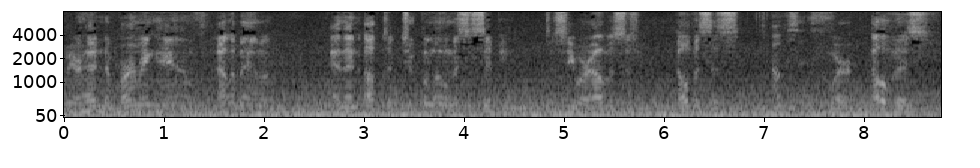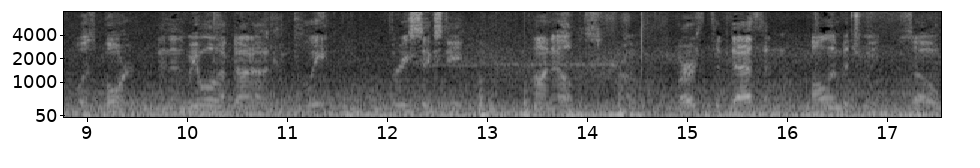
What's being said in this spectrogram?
We are heading to Birmingham, Alabama, and then up to Tupelo, Mississippi, to see where Elvis is. Elvis's Elvis. where Elvis was born, and then we will have done a complete 360 on Elvis from birth to death and all in between. So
